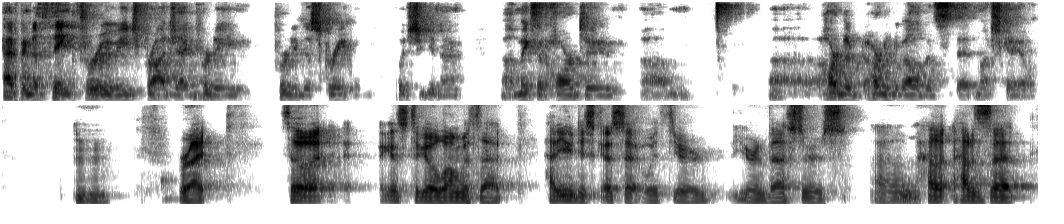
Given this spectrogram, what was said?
having to think through each project pretty pretty discreetly, which you know uh, makes it hard to um, uh, hard to hard to develop at, at much scale. Mm-hmm. Right. So I guess to go along with that, how do you discuss that with your your investors? Um, hmm. how how does that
